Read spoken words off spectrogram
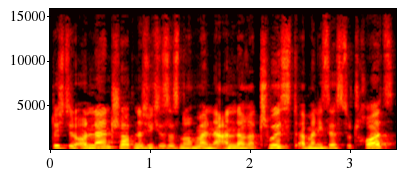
durch den Online-Shop. Natürlich ist das nochmal ein anderer Twist, aber nichtsdestotrotz.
